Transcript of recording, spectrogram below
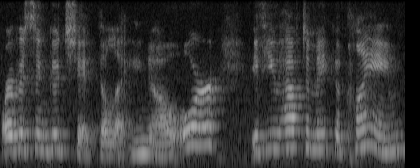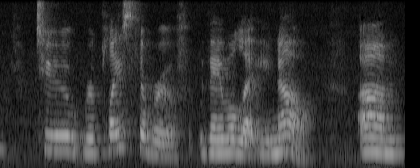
Or if it's in good shape, they'll let you know. Or if you have to make a claim to replace the roof, they will let you know. Um,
